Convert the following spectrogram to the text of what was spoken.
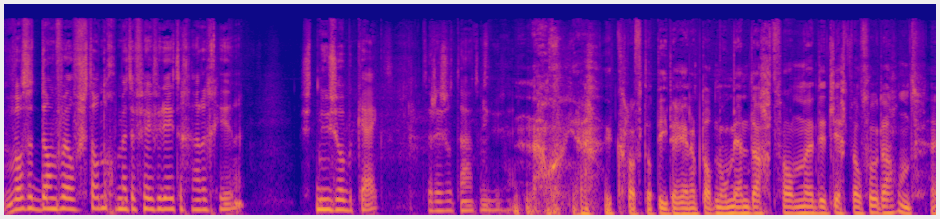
was het dan wel verstandig om met de VVD te gaan regeren? Als je het nu zo bekijkt, wat de resultaten nu zijn. Nou ja, ik geloof dat iedereen op dat moment dacht van... Uh, dit ligt wel voor de hand. Hè?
